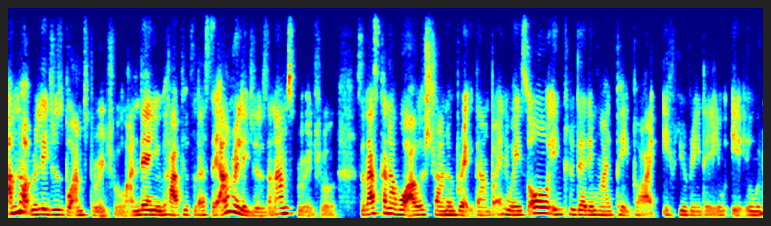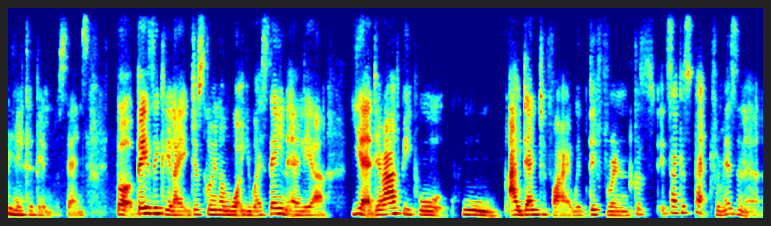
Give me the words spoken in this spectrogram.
I'm not religious, but I'm spiritual. And then you have people that say, I'm religious and I'm spiritual. So that's kind of what I was trying to break down. But anyway, it's all included in my paper. If you read it, it, it would yeah. make a bit more sense. But basically, like just going on what you were saying earlier, yeah, there are people who identify with different, because it's like a spectrum, isn't it?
